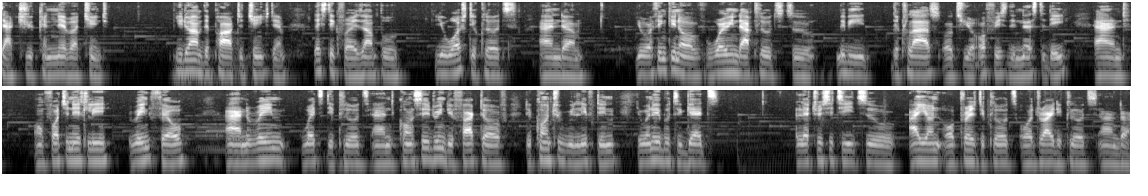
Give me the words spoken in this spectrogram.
that you can never change. You don't have the power to change them. Let's take, for example, you wash the clothes and um, you were thinking of wearing that clothes to maybe the class or to your office the next day, and unfortunately, rain fell and rain wet the clothes. And considering the fact of the country we lived in, you weren't able to get electricity to iron or press the clothes or dry the clothes, and uh,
